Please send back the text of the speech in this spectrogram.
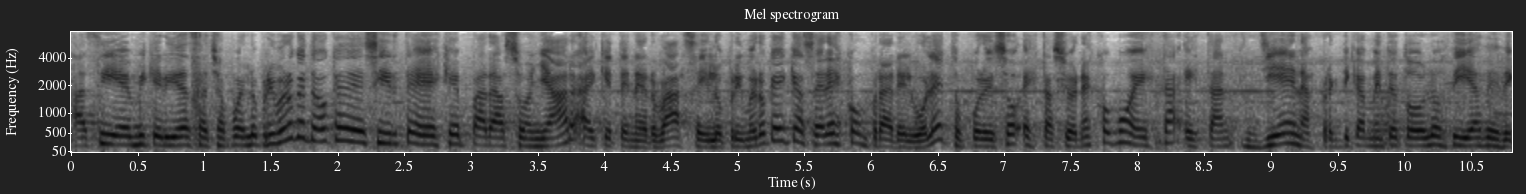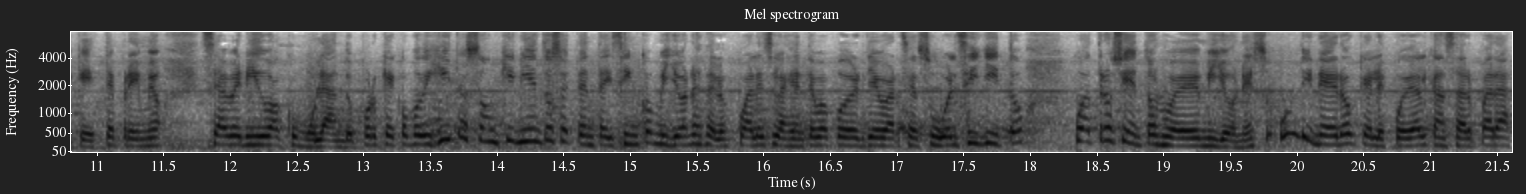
Así es, mi querida Sacha. Pues lo primero que tengo que decirte es que para soñar hay que tener base y lo primero que hay que hacer es comprar el boleto. Por eso estaciones como esta están llenas prácticamente todos los días desde que este premio se ha venido acumulando. Porque como dijiste, son 575 millones de los cuales la gente va a poder llevarse a su bolsillito 409 millones. Un dinero que les puede alcanzar para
